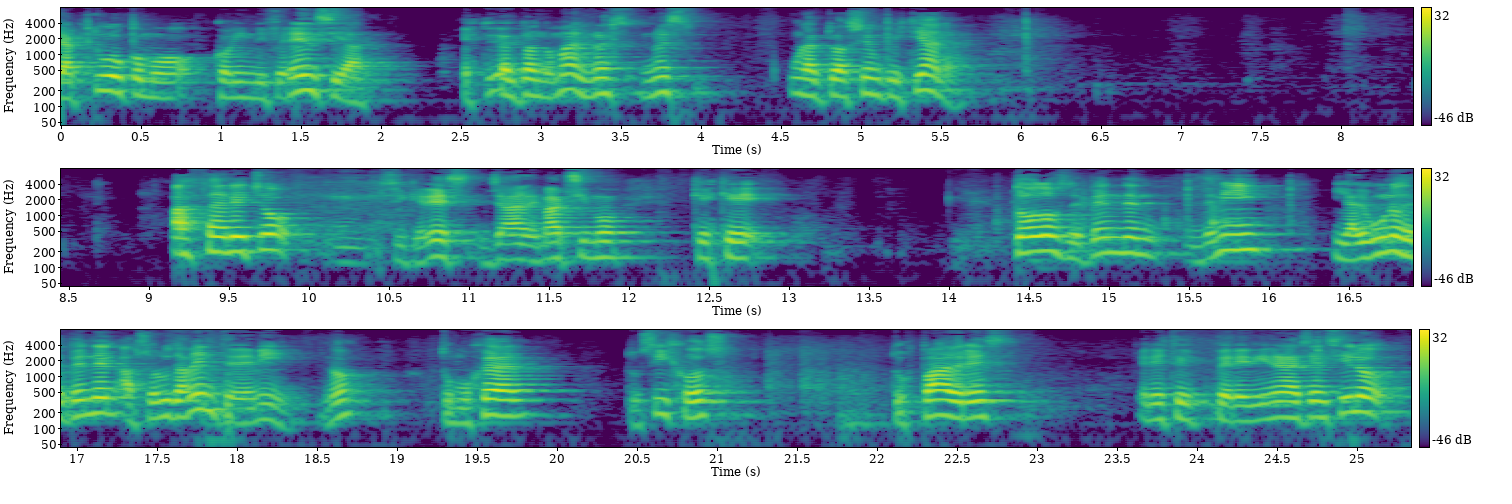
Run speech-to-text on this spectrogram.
actúo como con indiferencia, estoy actuando mal, no es, no es una actuación cristiana. Hasta el hecho, si querés, ya de máximo, que es que todos dependen de mí y algunos dependen absolutamente de mí, ¿no? Tu mujer, tus hijos, tus padres, en este peregrinar hacia el cielo,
